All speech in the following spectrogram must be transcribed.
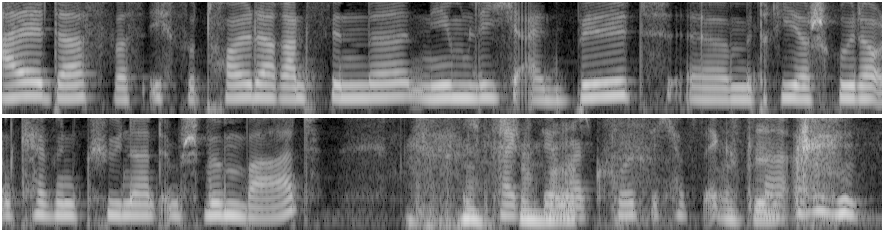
all das, was ich so toll daran finde, nämlich ein Bild äh, mit Ria Schröder und Kevin Kühnert im Schwimmbad. Ich zeig's dir mal kurz, ich habe es extra. Okay.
